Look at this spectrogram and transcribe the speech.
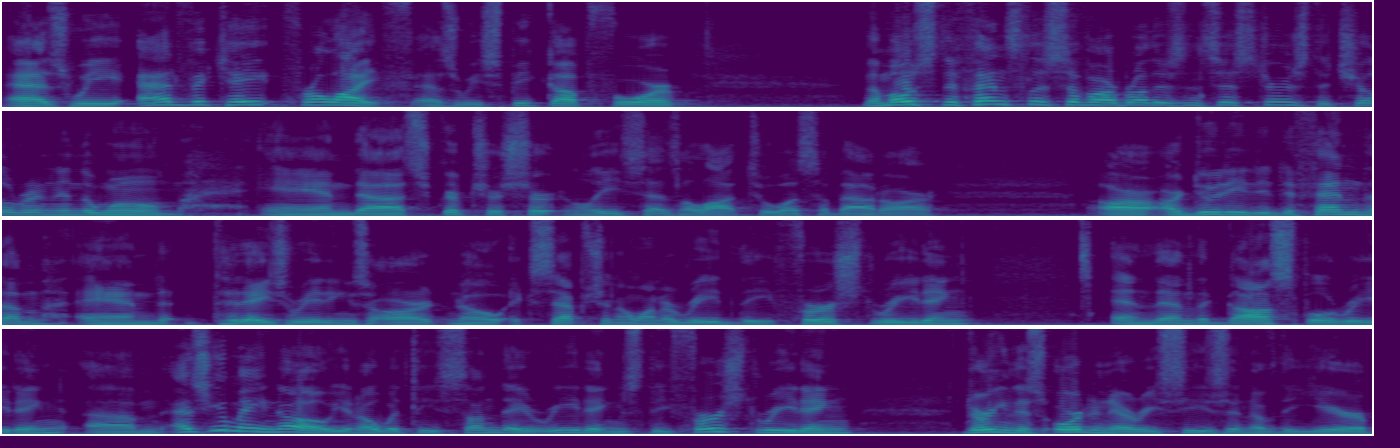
as we advocate for life, as we speak up for the most defenseless of our brothers and sisters, the children in the womb. And uh, Scripture certainly says a lot to us about our, our, our duty to defend them, and today's readings are no exception. I want to read the first reading and then the gospel reading. Um, as you may know, you know, with these Sunday readings, the first reading during this ordinary season of the year,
